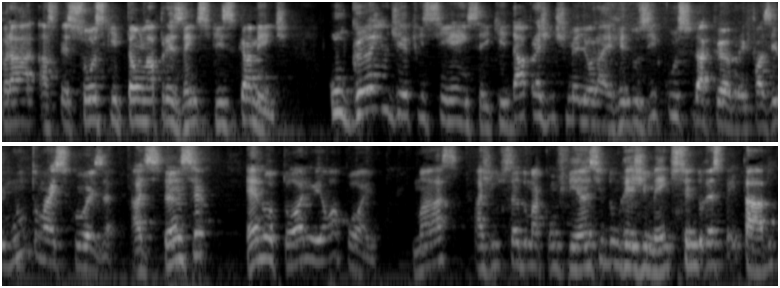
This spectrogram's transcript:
para as pessoas que estão lá presentes fisicamente. o ganho de eficiência e que dá para a gente melhorar e reduzir custo da Câmara e fazer muito mais coisa à distância é notório e eu apoio. Mas a gente precisa de uma confiança e de um regimento sendo respeitado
